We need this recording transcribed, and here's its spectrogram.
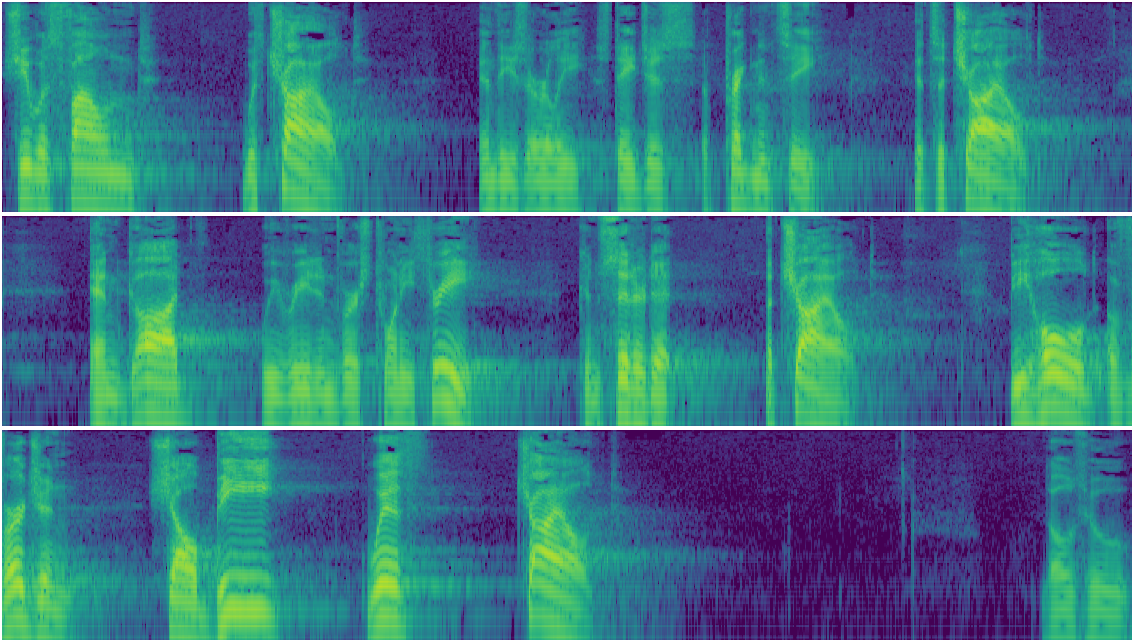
She was found with child in these early stages of pregnancy. It's a child. And God, we read in verse 23, considered it a child. Behold, a virgin shall be with child. Those who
